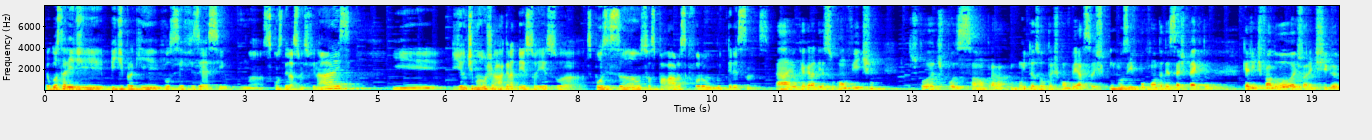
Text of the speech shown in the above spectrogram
Eu gostaria de pedir para que você fizesse umas considerações finais e de antemão já agradeço aí sua exposição, suas palavras que foram muito interessantes. Ah, eu que agradeço o convite. Estou à disposição para muitas outras conversas, inclusive por conta desse aspecto que a gente falou, a história antiga,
